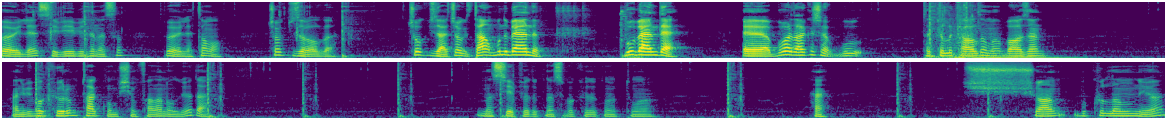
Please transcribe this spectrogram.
Böyle. Seviye 1'de nasıl? Böyle. Tamam. Çok güzel oldu. Çok güzel. Çok güzel. Tamam bunu beğendim. Bu bende. Ee, bu arada arkadaşlar bu takılı kaldı mı? Bazen hani bir bakıyorum takmamışım falan oluyor da. Nasıl yapıyorduk? Nasıl bakıyorduk? Unuttum onu. Heh. Şu an bu kullanılıyor.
